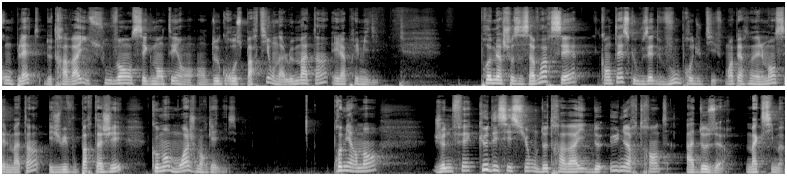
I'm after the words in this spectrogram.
complète de travail, souvent segmentée en, deux grosses parties. On a le matin et l'après-midi. Première chose à savoir, c'est quand est-ce que vous êtes vous productif? Moi personnellement, c'est le matin et je vais vous partager comment moi je m'organise. Premièrement, je ne fais que des sessions de travail de 1h30 à 2h maximum.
